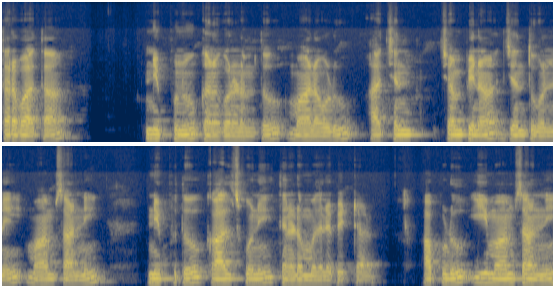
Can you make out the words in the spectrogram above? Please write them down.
తర్వాత నిప్పును కనుగొనడంతో మానవుడు ఆ చం చంపిన జంతువుల్ని మాంసాన్ని నిప్పుతో కాల్చుకొని తినడం మొదలుపెట్టాడు. అప్పుడు ఈ మాంసాన్ని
